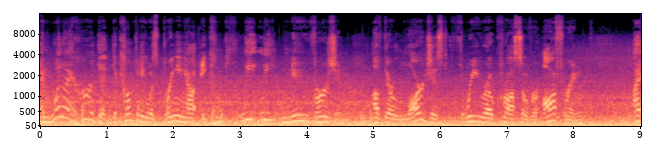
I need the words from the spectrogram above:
And when I heard that the company was bringing out a completely new version of their largest three row crossover offering, I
